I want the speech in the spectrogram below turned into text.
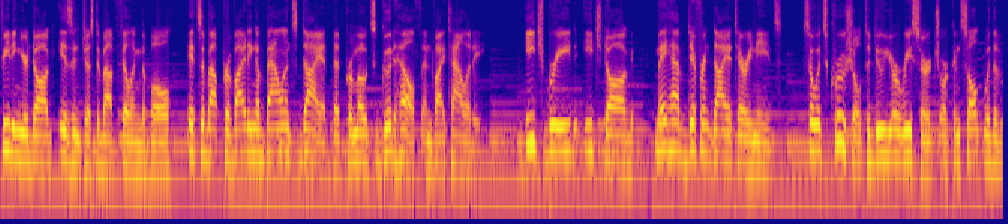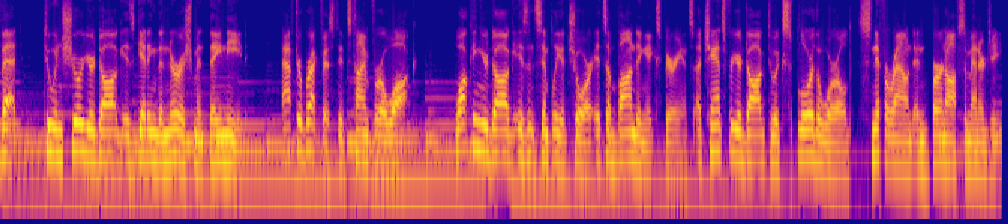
Feeding your dog isn't just about filling the bowl, it's about providing a balanced diet that promotes good health and vitality. Each breed, each dog, may have different dietary needs, so it's crucial to do your research or consult with a vet to ensure your dog is getting the nourishment they need. After breakfast, it's time for a walk. Walking your dog isn't simply a chore, it's a bonding experience, a chance for your dog to explore the world, sniff around and burn off some energy.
